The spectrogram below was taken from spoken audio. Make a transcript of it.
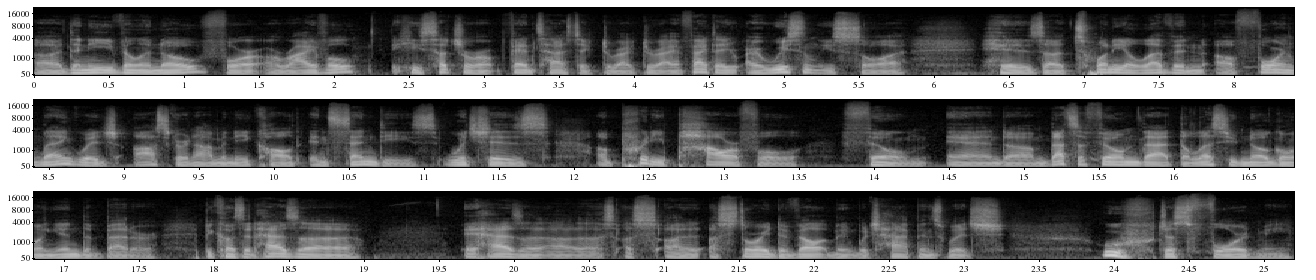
Denis Villeneuve for Arrival. He's such a fantastic director. I, in fact, I, I recently saw his uh, 2011 uh, foreign language Oscar nominee called Incendies, which is a pretty powerful film. And um, that's a film that the less you know going in, the better, because it has a it has a a, a, a story development which happens which, whew, just floored me.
